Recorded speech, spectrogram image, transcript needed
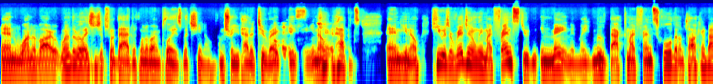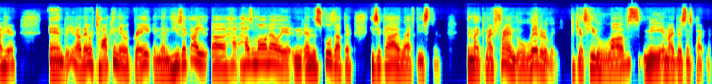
and one of our one of the relationships went bad with one of our employees, which you know, I'm sure you've had it too, right? It, you know, sure. it happens. And you know, he was originally my friend's student in Maine, and I moved back to my friend's school that I'm talking about here. And you know, they were talking, they were great. And then he's like, "Oh, uh, how's them all in Elliott and, and the schools out there?" He's a guy left Easton, and like my friend, literally, because he loves me and my business partner,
